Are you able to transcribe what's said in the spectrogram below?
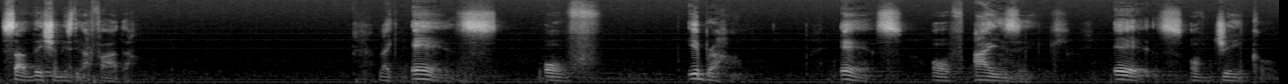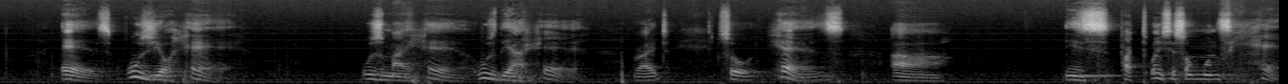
salvation is their father. Like heirs of Abraham, heirs of Isaac, heirs of Jacob, heirs. Who's your heir? Who's my heir? Who's their heir? Right? So, heirs uh, is part, when you say someone's hair,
